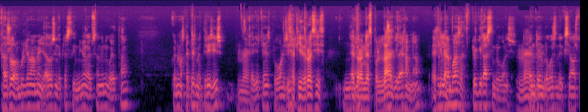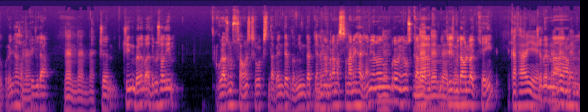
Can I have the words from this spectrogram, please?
είχα σοβαρό πρόβλημα με υδάτωση κάποια στιγμή και έγραψα την Νικολέτα. Κάνει μας κάποιες μετρήσεις Ναι. κατά τη διάρκεια της Της προπόνησης. εφίδρωσης, Ναι. έδρονες Πόσα πολλά. κιλά είχα να. Ε, Και φίλε. μετά μπορούσα δύο κιλά στην προπόνηση. Ναι, Πέντε ναι. την προπόνηση δεξιά μας το πρωί και είχα δύο κιλά. Ναι, ναι, ναι. Και εκείνη την περίοδο παρατηρούσα ότι κουράζομαι στους αγώνες ξέρω, 65-70 πιάνε ένα πράγμα σαν να μην είχα δυνάμει ενώ ήμουν προπονημένος καλά, Ναι, ναι, ναι, μετρήσεις ναι. μου ήταν όλα οκ. Καθαρή. ε, Και ναι, έπαιρνα ναι, ναι.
